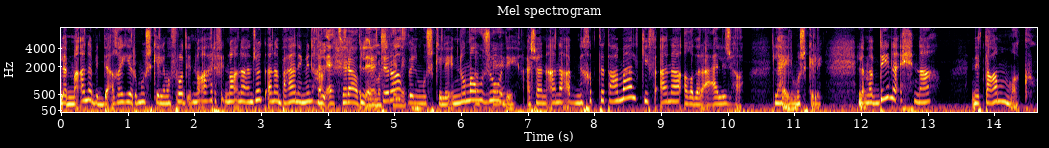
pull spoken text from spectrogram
لما أنا بدي أغير مشكلة مفروض إنه أعرف إنه أنا عن جد أنا بعاني منها الاعتراف الاعتراف بالمشكلة. بالمشكلة إنه موجودة أوكي. عشان أنا أبني خطة عمل كيف أنا أقدر أعالجها لهي المشكلة لما بدينا إحنا نتعمق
